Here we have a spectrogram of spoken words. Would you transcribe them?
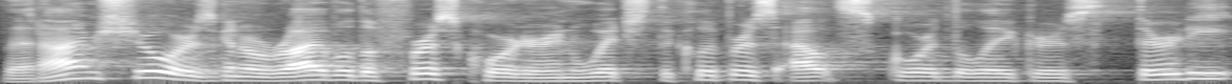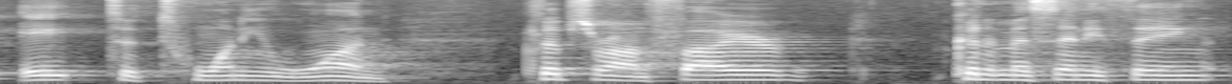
that I'm sure is going to rival the first quarter in which the Clippers outscored the Lakers 38 to 21. Clips are on fire, couldn't miss anything,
